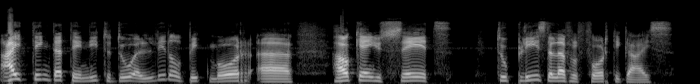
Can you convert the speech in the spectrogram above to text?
I think that they need to do a little bit more. Uh, how can you say it to please the level 40 guys?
